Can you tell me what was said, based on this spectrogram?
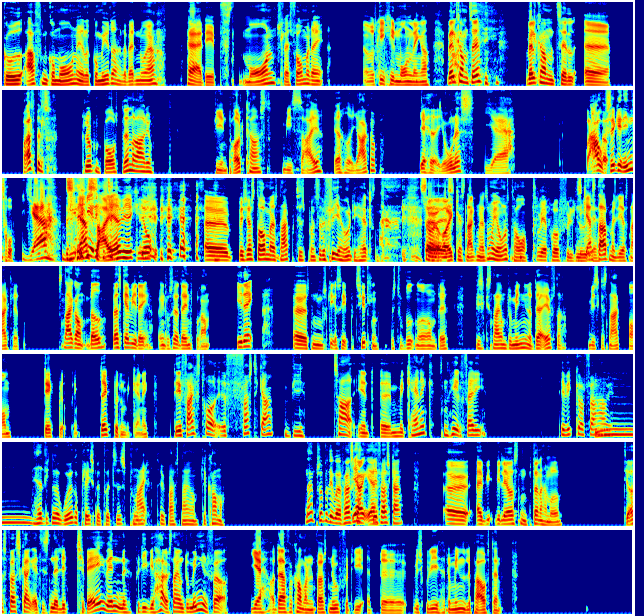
god aften, god morgen eller god middag, eller hvad det nu er. Her er det pff, morgen slash formiddag. Måske ikke helt morgen længere. Velkommen til. Velkommen til øh, Brætspilsklubben på Aarhus Radio. Vi er en podcast. Vi er seje. Jeg hedder Jakob. Jeg hedder Jonas. Ja. Wow, sikke en intro. Ja, vi er seje, er vi ikke? Jo. øh, hvis jeg står med at snakke på et tidspunkt, så er det fordi, jeg har ondt i halsen. Så, øh, og øh, ikke kan snakke mere. Så må Jonas tage over. så vil jeg prøve at fylde den ud. Skal jeg starte med lige at snakke lidt? Snakke om, hvad, hvad skal vi i dag? Og introducere dagens program. I dag, øh, som du måske har set på titlen, hvis du ved noget om det, vi skal snakke om Dominion, og derefter, vi skal snakke om deckbuilding. Deckbuilding mechanic. Det er faktisk, tror jeg, første gang, vi tager et øh, mechanic sådan helt fat i. Det har vi ikke gjort før, har vi? Mm, havde vi ikke noget worker placement på et tidspunkt? Nej, det vil vi bare snakke om. Det kommer. Nej, så det var første ja, gang, ja. det er første gang, øh, at vi, vi laver sådan på den her måde. Det er også første gang, at det sådan er lidt tilbagevendende, fordi vi har jo snakket om Dominion før. Ja, og derfor kommer den først nu, fordi at øh, vi skulle lige have Dominion lidt på afstand.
